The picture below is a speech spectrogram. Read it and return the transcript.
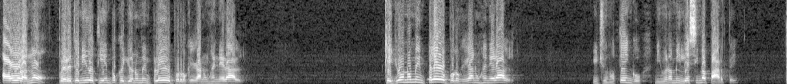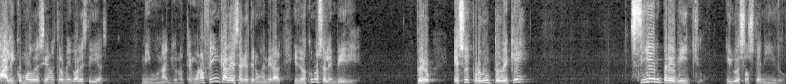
ahora no, pero he tenido tiempo que yo no me empleo por lo que gana un general. Que yo no me empleo por lo que gana un general. Y yo no tengo ni una milésima parte, tal y como lo decía nuestro amigo Alex Díaz, ni una, yo no tengo una finca de esa que tiene un general, y no es que uno se le envidie. Pero, ¿eso es producto de qué? Siempre he dicho, y lo he sostenido,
